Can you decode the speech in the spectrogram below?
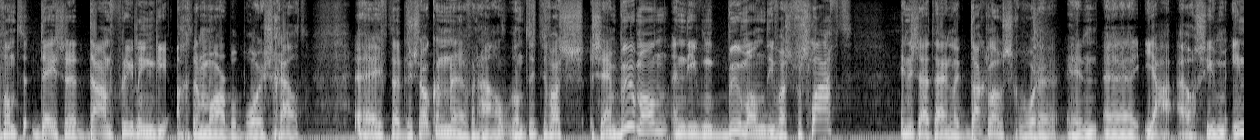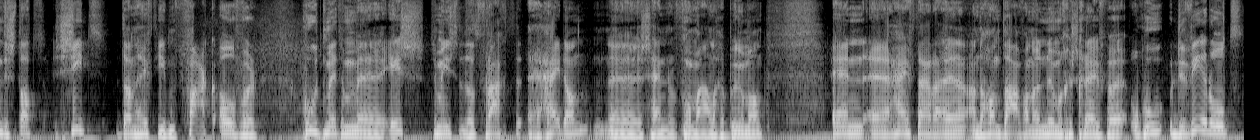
want deze Daan Vrieling die achter Marble Boy schuilt... eh, heeft er dus ook een eh, verhaal. Want dit was zijn buurman. En die buurman die was verslaafd. En is uiteindelijk dakloos geworden. En eh, ja, als hij hem in de stad ziet... dan heeft hij hem vaak over hoe het met hem eh, is. Tenminste, dat vraagt hij dan. eh, zijn voormalige buurman. En eh, hij heeft daar aan de hand daarvan een nummer geschreven... hoe de wereld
